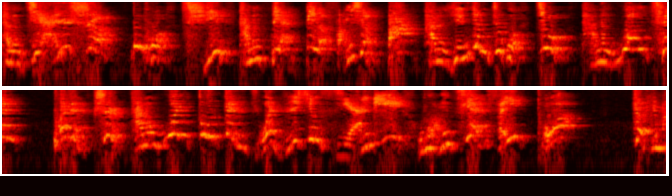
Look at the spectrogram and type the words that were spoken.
他能箭射不破，七他能辨别方向，八他能阴阳之过，九他能往前破阵，十他能稳住阵脚，日行千里往前飞脱。这匹马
